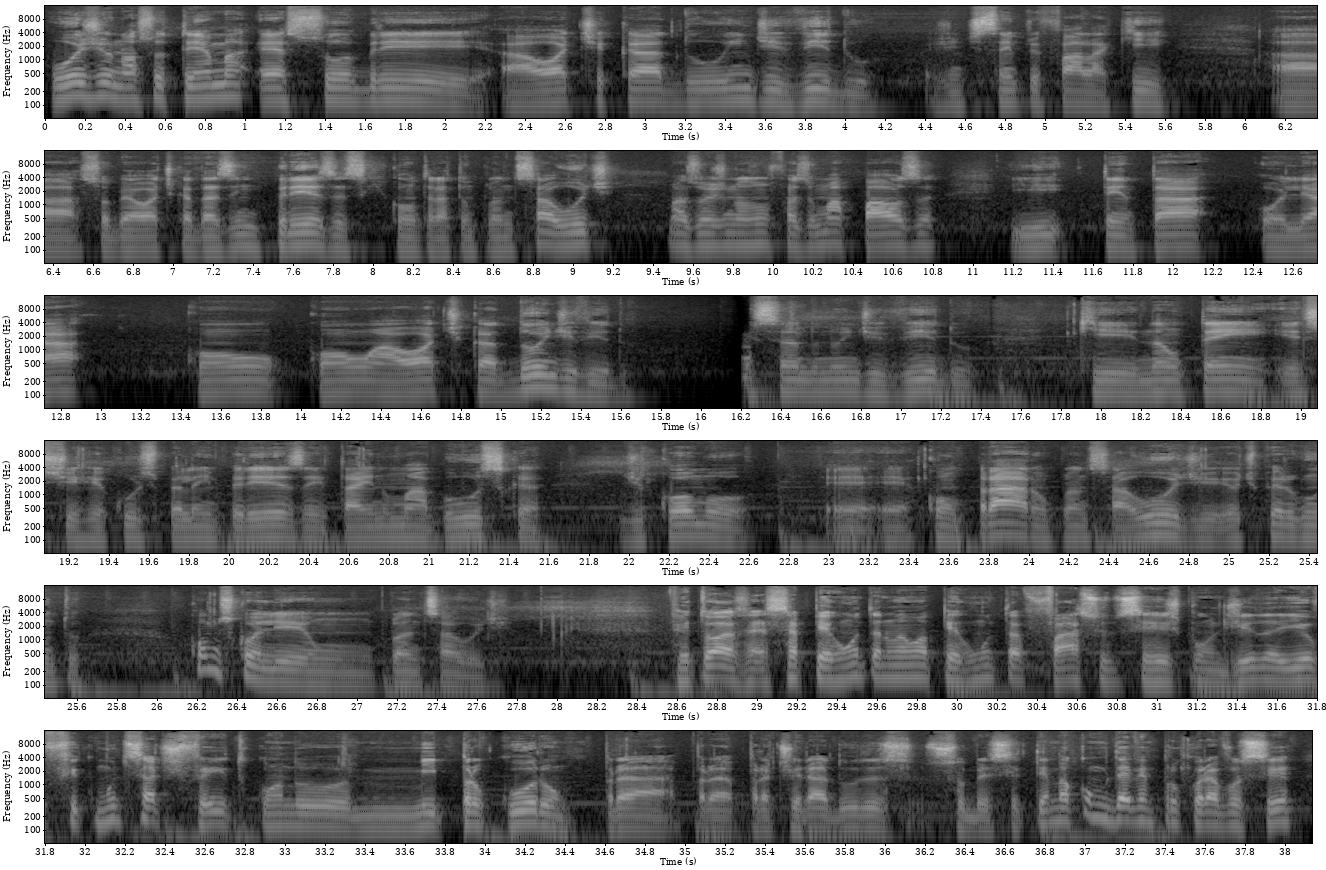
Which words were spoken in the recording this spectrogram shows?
Hoje o nosso tema é sobre a ótica do indivíduo. A gente sempre fala aqui ah, sobre a ótica das empresas que contratam plano de saúde, mas hoje nós vamos fazer uma pausa e tentar olhar com, com a ótica do indivíduo. Pensando no indivíduo que não tem este recurso pela empresa e está em uma busca de como é, é, comprar um plano de saúde, eu te pergunto, como escolher um plano de saúde? Feitosa, essa pergunta não é uma pergunta fácil de ser respondida e eu fico muito satisfeito quando me procuram para tirar dúvidas sobre esse tema, como devem procurar você,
